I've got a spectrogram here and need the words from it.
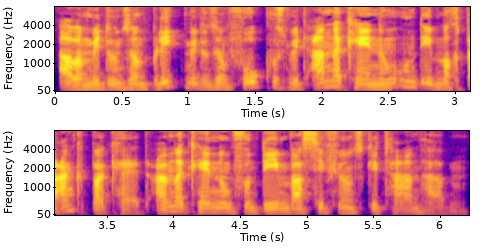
aber mit unserem Blick, mit unserem Fokus, mit Anerkennung und eben auch Dankbarkeit, Anerkennung von dem, was sie für uns getan haben.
